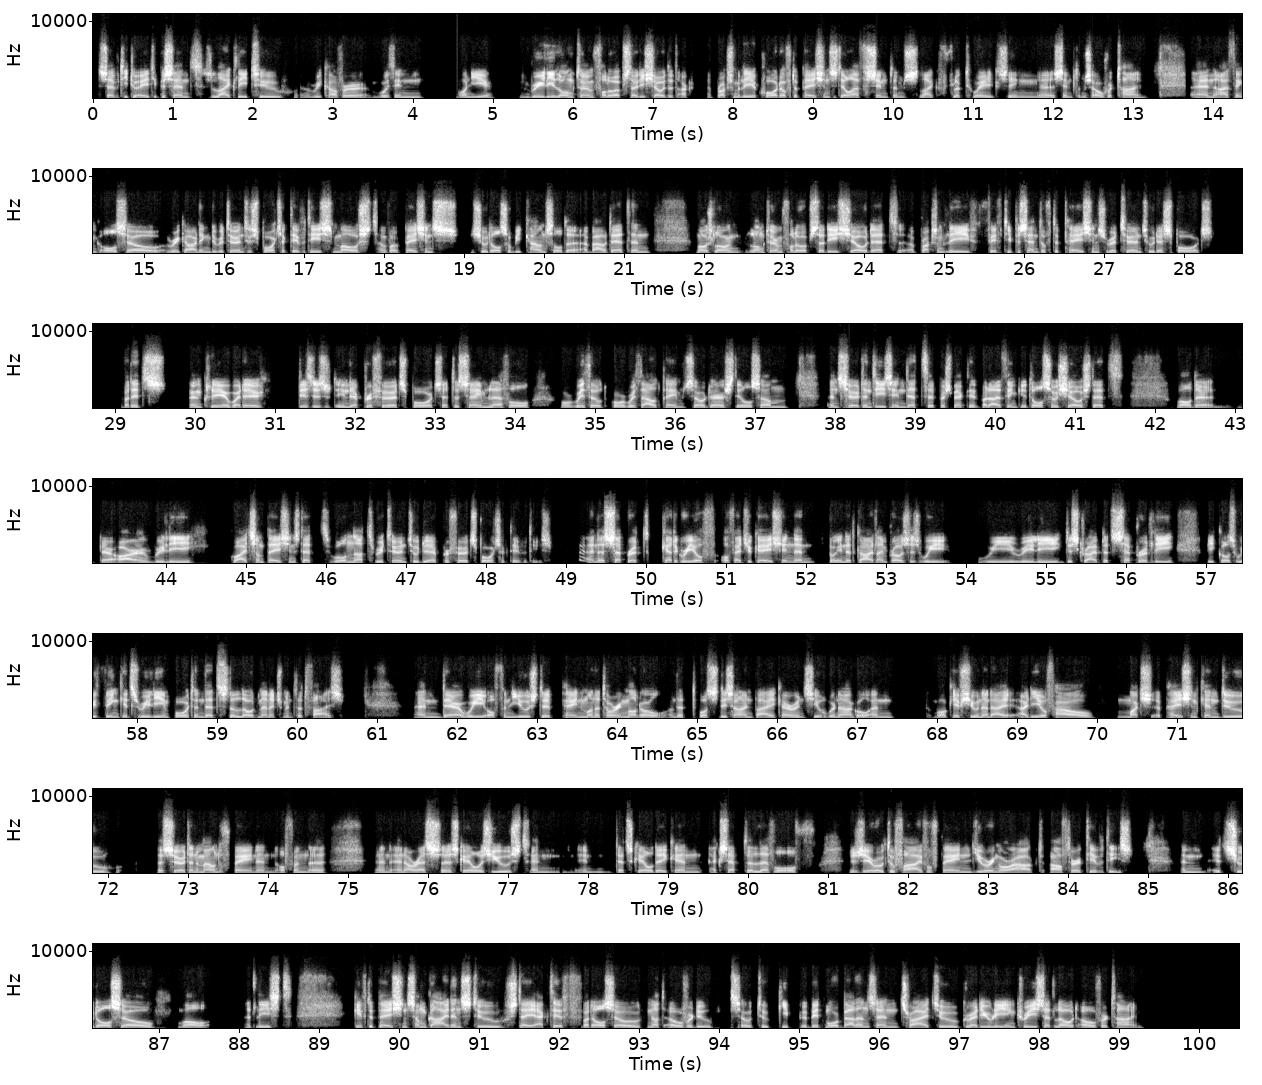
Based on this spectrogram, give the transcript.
70 to 80% is likely to recover within one year. Really long term follow up studies show that approximately a quarter of the patients still have symptoms, like fluctuating uh, symptoms over time. And I think also regarding the return to sports activities, most of our patients should also be counseled uh, about that. And most long long term follow up studies show that approximately 50% of the patients return to their sports. But it's unclear whether this is in their preferred sports at the same level or without or without pain. So there are still some uncertainties in that uh, perspective. But I think it also shows that, well, there there are really quite some patients that will not return to their preferred sports activities. And a separate category of, of education, and so in that guideline process, we we really describe that separately because we think it's really important. That's the load management advice. And there we often use the pain monitoring model and that was designed by Karin Silbernagel and well gives you an idea of how much a patient can do a certain amount of pain, and often uh, an NRS uh, scale is used, and in that scale they can accept a level of zero to five of pain during or after activities, and it should also, well, at least give the patient some guidance to stay active, but also not overdo. So to keep a bit more balance and try to gradually increase that load over time.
